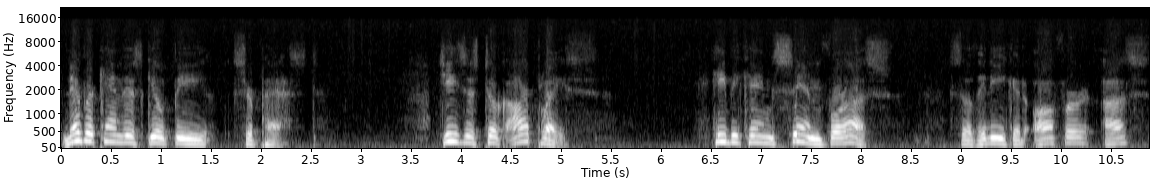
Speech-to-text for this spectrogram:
Never can this guilt be surpassed. Jesus took our place. He became sin for us so that he could offer us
